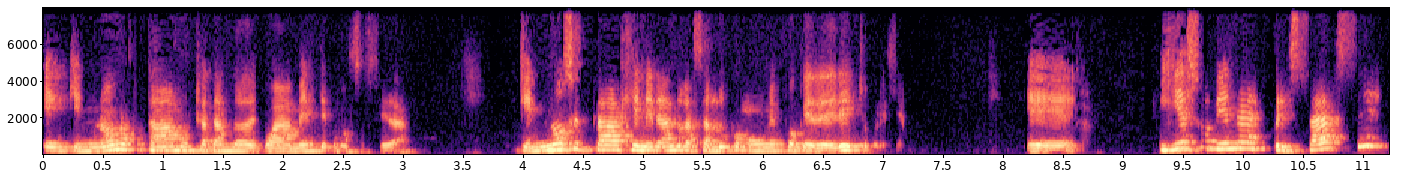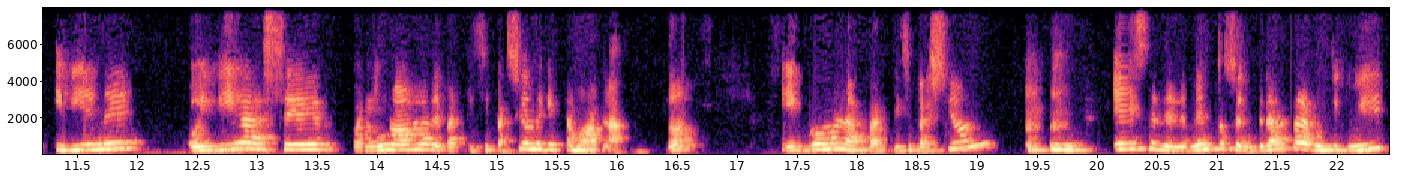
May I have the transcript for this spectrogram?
en que no nos estábamos tratando adecuadamente como sociedad, que no se estaba generando la salud como un enfoque de derecho, por ejemplo. Eh, y eso viene a expresarse y viene hoy día a ser, cuando uno habla de participación, ¿de qué estamos hablando? ¿no? Y cómo la participación es el elemento central para constituir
